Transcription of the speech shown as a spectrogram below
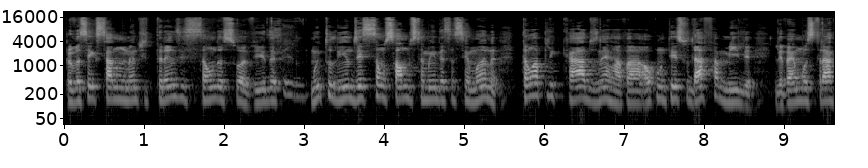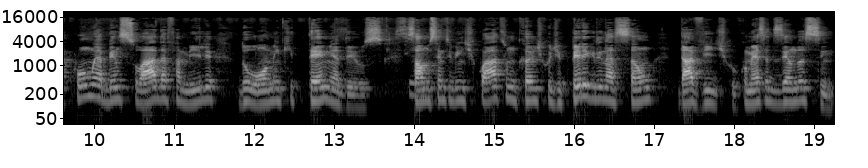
para você que está num momento de transição da sua vida. Sim. Muito lindos. Esses são salmos também dessa semana, tão aplicados, né, Rafa, ao contexto da família. Ele vai mostrar como é abençoada a família do homem que teme a Deus. Sim. Salmo 124, um cântico de peregrinação davídico. Começa dizendo assim:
